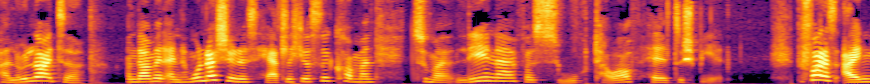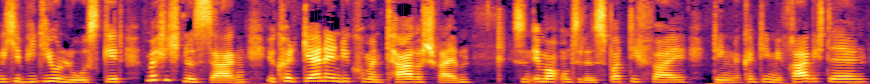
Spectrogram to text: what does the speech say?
Hallo Leute und damit ein wunderschönes herzliches Willkommen zu Marlene versucht Tower of Hell zu spielen. Bevor das eigentliche Video losgeht, möchte ich nur sagen, ihr könnt gerne in die Kommentare schreiben. Die sind immer unter dem Spotify-Ding, da könnt ihr mir Fragen stellen.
